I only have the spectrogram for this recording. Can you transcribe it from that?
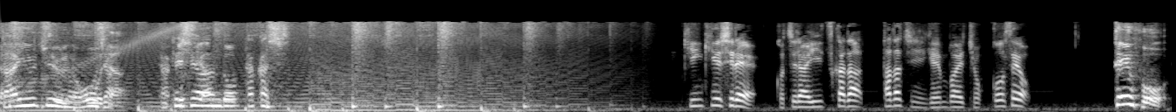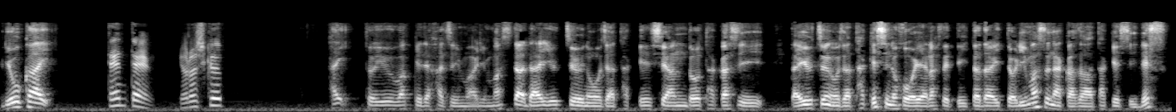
大宇宙の王者たけしたかし緊急指令、こちら飯塚だ。直ちに現場へ直行せよ。 ten-four 了解。てんてん、よろしく。はい。というわけで始まりました。大宇宙の王者たけしたかし、大宇宙の王者たけしの方をやらせていただいております、中澤たけしです。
